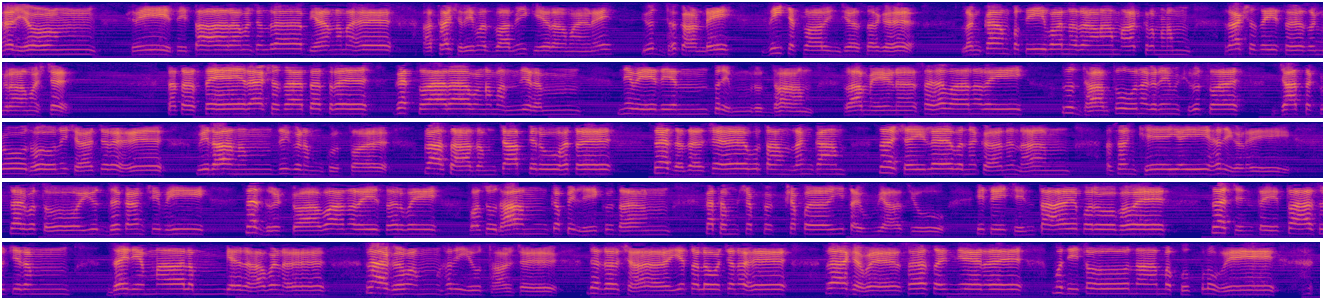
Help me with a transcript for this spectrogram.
हरि ओम्। श्रीसीतारामचन्द्राभ्यां नमः। अथ श्रीमद् वाल्मीकि रामायणे युद्धकाण्डे द्विचत्वारिंश सर्गः। लङ्कां प्रति वानराणाम् आक्रमणम् राक्षसै सह सङ्ग्रामश्च। ततस्ते राक्षसा तत्र गत्वा रावणमन्दिरम् निवेदयन् पुरीं वृद्धाम् रामेण सह वानरै वृद्धां तु नगरीं श्रुत्वा जातक्रोधो निशाचरः विधानं द्विगुणं कृत्वा प्रासादं चाप्यरोहत। स ददर्श वृतां लङ्कां स शैलवनकाननाम् असङ्ख्येयै हरिगणैः। सर्वतो युद्धकाङ्क्षिभिः स दृष्ट्वा वानरैः सर्वै वसुधां कपिलीकृताम् कथं क्षपयितव्यास्यु इति चिन्ताय परो भवेत्। स चिन्तयित्वा सुचिरम् धैर्यम् आलम्ब्य रावण। राघवम् हरियुथांश ददर्श यतलोचनः राघव सह सैन्येन मुदितो नाम पुप्लुवे।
